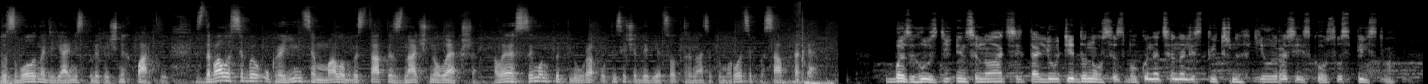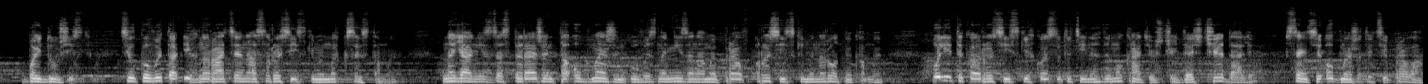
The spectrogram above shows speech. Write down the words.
дозволена діяльність політичних партій. Здавалося би, українцям мало би стати значно легше. Але Симон Петлюра у 1913 році писав таке: безглузді інсинуації та люті доноси з боку націоналістичних кіл російського суспільства, байдужість, цілковита ігнорація нас російськими марксистами, наявність застережень та обмежень у визнанні за нами прав російськими народниками, політика російських конституційних демократів, що йде ще далі, в сенсі обмежити ці права.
